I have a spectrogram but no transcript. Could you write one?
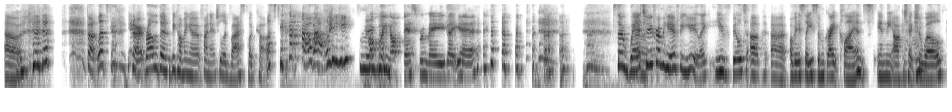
Uh, but let's, you know, rather than becoming a financial advice podcast, how about we probably on? not best for me, but yeah. so where uh, to from here for you like you've built up uh, obviously some great clients in the architecture mm-hmm. world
